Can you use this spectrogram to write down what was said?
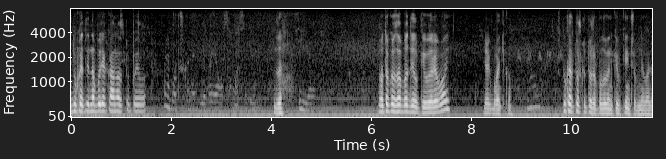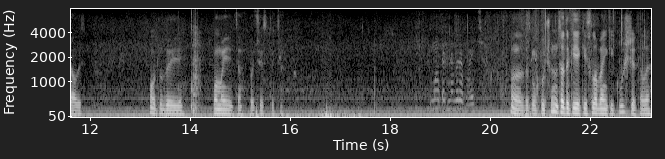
бачу. Ти на буряка наступила. Мене бабушка не б'є, бо я його сама собі Да. сіяла. Отако за бадилки виривай, як батько. Ту картошку теж половинки вкинь, щоб не валялись. От туди її помиється, почиститься. Воно так не виривається. Вона за таку кучу. Ну це такий якийсь слабенький кущик, але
